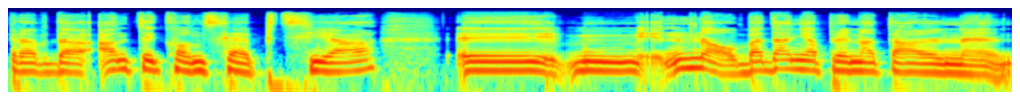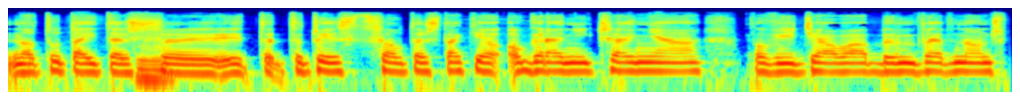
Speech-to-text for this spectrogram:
prawda, antykoncepcja, no, badania prenatalne, no tutaj też, e, to, to jest, są też takie ograniczenia, powiedziałabym, wewnątrz wewnątrz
